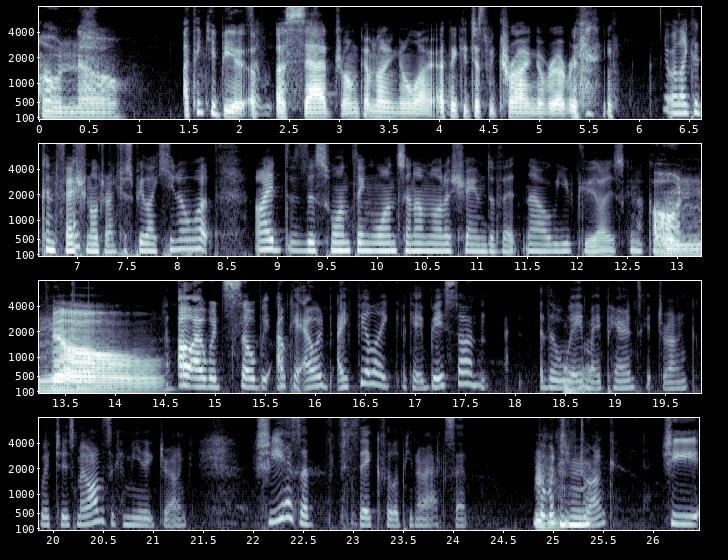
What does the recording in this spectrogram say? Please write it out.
Oh no. I think you'd be a, So- a, a sad drunk. I'm not even gonna lie. I think you'd just be crying over everything. Or like a confessional drunk. Just be like, you know what? I did this one thing once and I'm not ashamed of it. Now you guys can go. oh no. Oh, I would so be okay. I would. I feel like okay, based on the way my parents get drunk, which is my mom's a comedic drunk. She has a thick Filipino accent, but when she's Mhm. drunk, she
